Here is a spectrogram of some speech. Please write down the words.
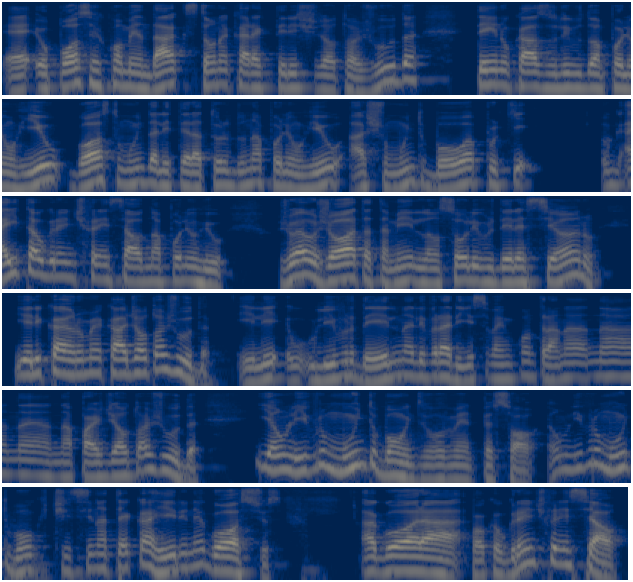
é, eu posso recomendar que estão na característica de autoajuda. Tem no caso do livro do Napoleão Hill. Gosto muito da literatura do Napoleão Hill, acho muito boa, porque aí está o grande diferencial do Napoleão Hill. Joel J também lançou o livro dele esse ano e ele caiu no mercado de autoajuda. Ele, o livro dele na livraria você vai encontrar na, na, na, na, parte de autoajuda. E é um livro muito bom de desenvolvimento pessoal. É um livro muito bom que te ensina até carreira e negócios. Agora, qual é o grande diferencial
